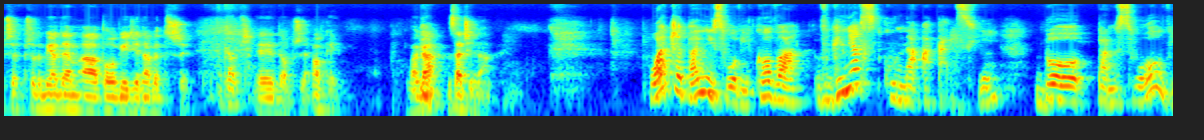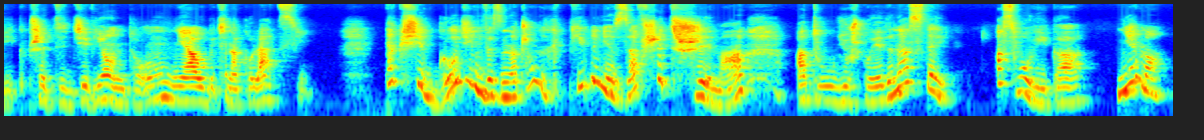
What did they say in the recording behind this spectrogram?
przed, przed obiadem, a po obiedzie nawet 3. Dobrze. E, dobrze, okej. Uwaga, zaczynamy. Płacze pani Słowikowa w gniazdku na bo pan Słowik przed dziewiątą miał być na kolacji. Tak się godzin wyznaczonych pilnie zawsze trzyma, a tu już po jedenastej, a Słowika nie ma.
